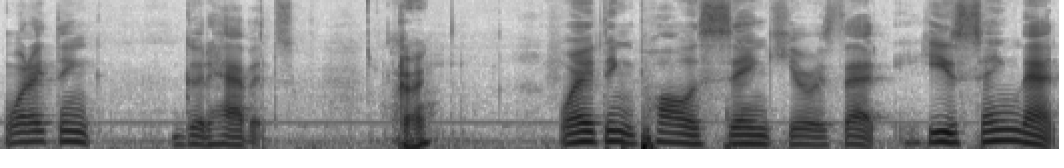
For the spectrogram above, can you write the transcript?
What I think, good habits. Okay. What I think Paul is saying here is that he's saying that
